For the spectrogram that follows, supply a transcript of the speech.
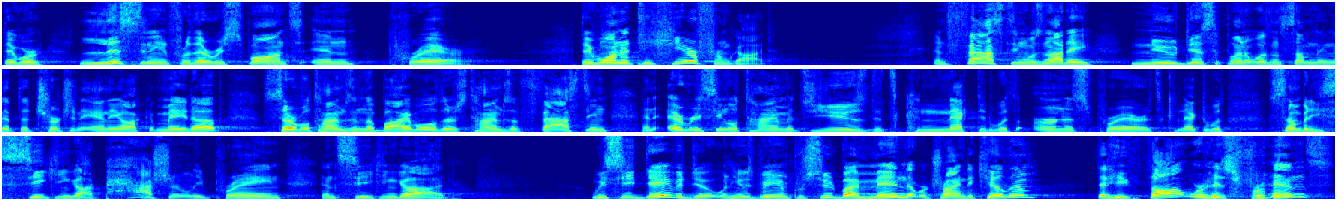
They were listening for their response in prayer. They wanted to hear from God. And fasting was not a new discipline. It wasn't something that the church in Antioch made up. Several times in the Bible, there's times of fasting, and every single time it's used, it's connected with earnest prayer. It's connected with somebody seeking God, passionately praying and seeking God. We see David do it when he was being pursued by men that were trying to kill him, that he thought were his friends.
